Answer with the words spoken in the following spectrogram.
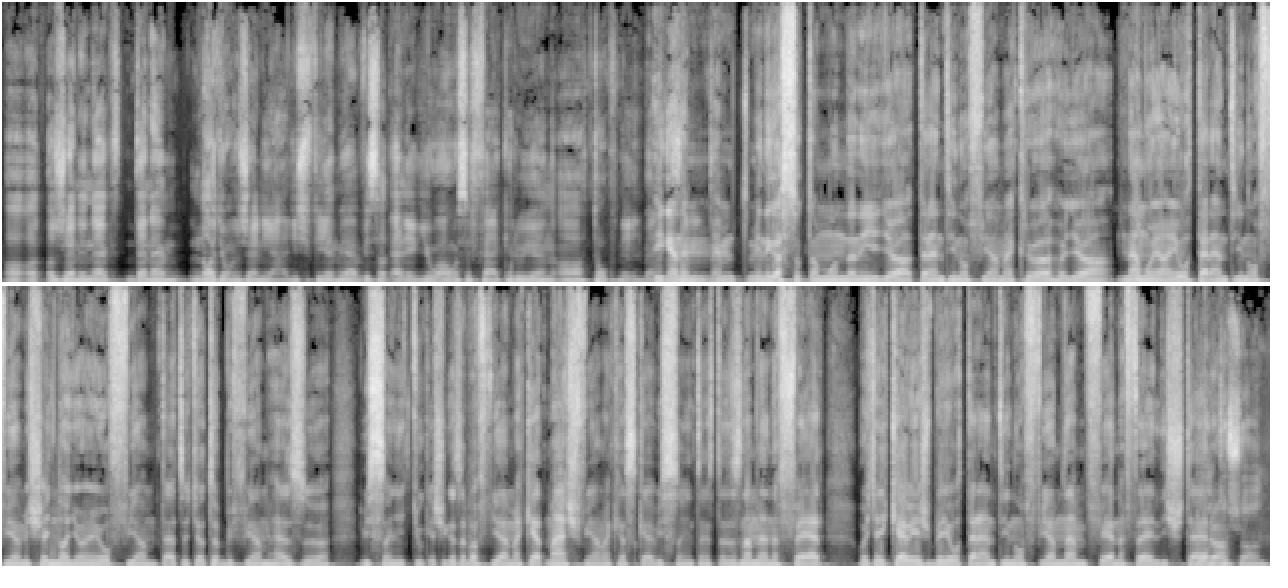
a, a, zseninek, de nem nagyon zseniális filmje, viszont elég jó ahhoz, hogy felkerüljön a top 4-ben. Igen, én, én mindig azt szoktam mondani így a Tarantino filmekről, hogy a nem olyan jó Tarantino film is egy nagyon jó film. Tehát, hogyha a többi filmhez viszonyítjuk, és igazából a filmeket más filmekhez kell viszonyítani. Tehát ez nem lenne fair, hogyha egy kevésbé jó Tarantino film nem férne fel egy listára. Pontosan,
